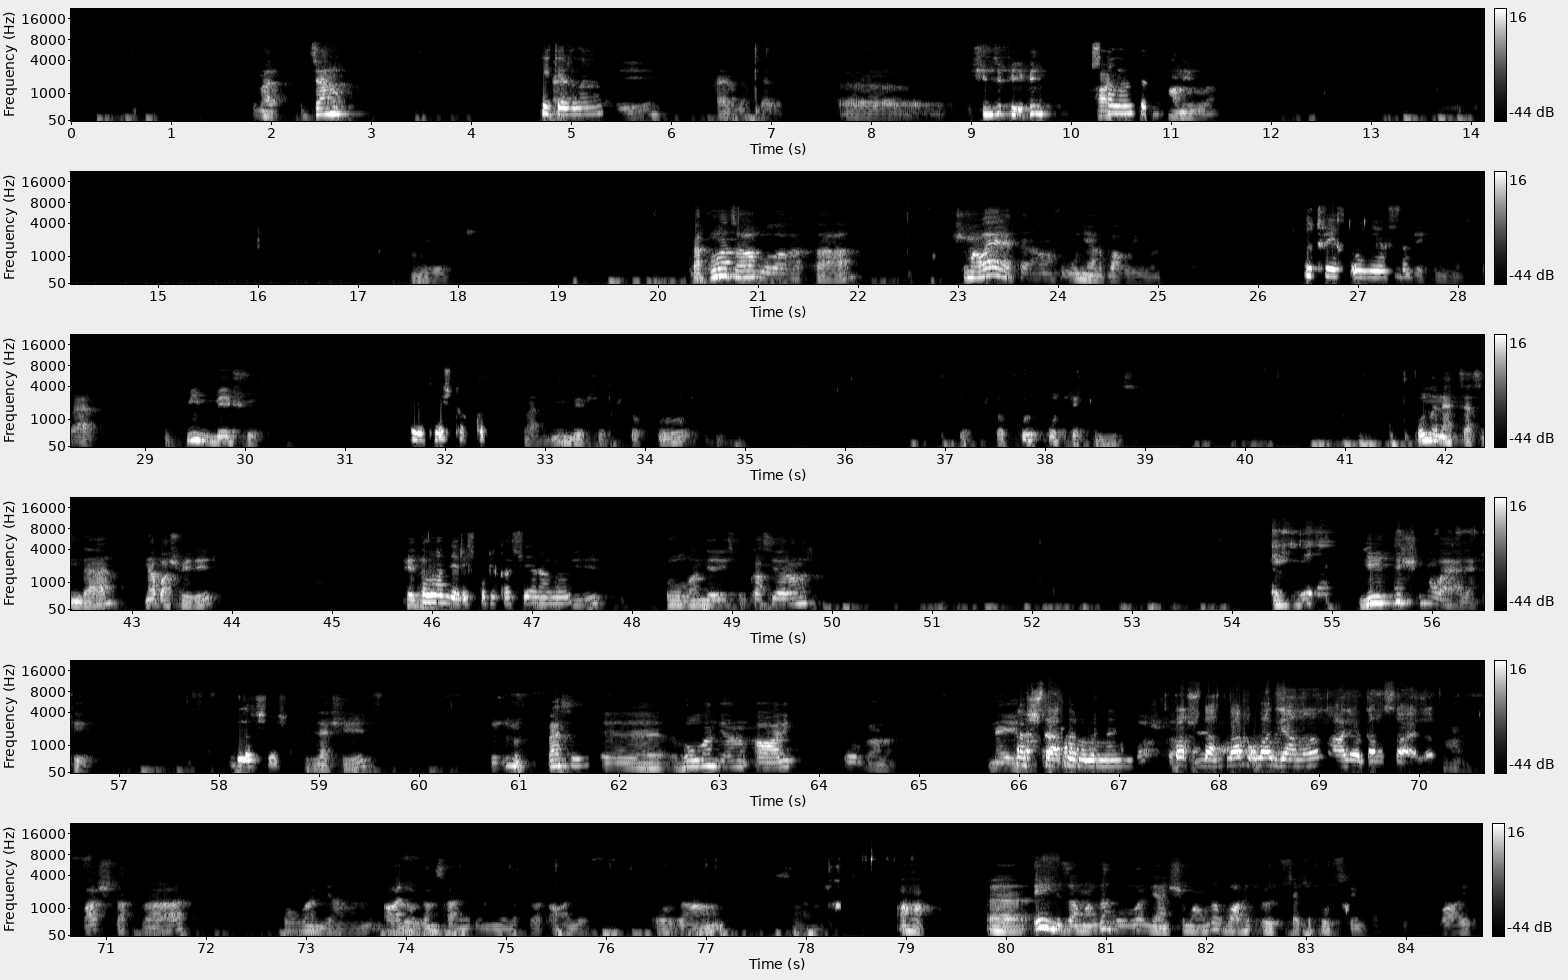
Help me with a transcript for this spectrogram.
Deməli, Cənub Niderland. əyalətləri. İkinci Filipin hakimiyyətini tanıyırlar. Tanıyırlar. Və buna cavab olaraq da Şimali əyalətlər hansı uniyanı bağlayırlar? Utrecht Uniyası. Utrecht Uniyası. Bəli. 1500 79. Bəli, 1579 79 Utrecht Uniyası. Bunun nəticəsində nə baş verir? Federal Hollandiya Respublikası yaranır. Hollandiya Respublikası yaranır. 7 şimal əyaləti Birləşir. birləşir. Düzdürmü? Bəs e, Hollandiyanın ali orqanı nə edir? Baş ştatlar olur mənim. Baş ştatlar Hollandiyanın ali orqanı sayılır. Hə, Baş ştatlar Hollandiyanın ali orqanı sayılır. Yəni yazıqlar ali orqan sayılır. Aha. E, eyni zamanda Hollandiyanın şimalında vahid ölçü səki pul sistemi tətbiq olunur. Vahid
